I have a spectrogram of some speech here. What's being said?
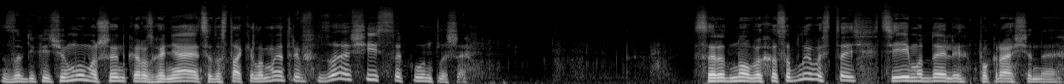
завдяки чому машинка розганяється до 100 км за 6 секунд лише. Серед нових особливостей цієї моделі покращене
